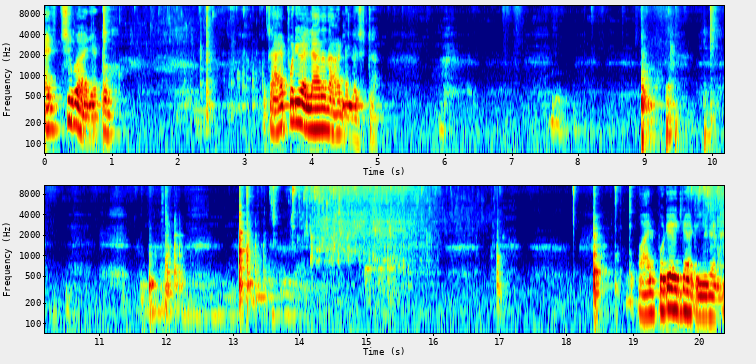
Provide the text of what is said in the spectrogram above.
അരിച്ച് പാരി കേട്ടോ. ചായപ്പൊടി വല്ലാതെ താണ്ടല്ലോ വെച്ചിട്ട് പാൽപ്പൊടി അതിന്റെ അടിയിലാണ്.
